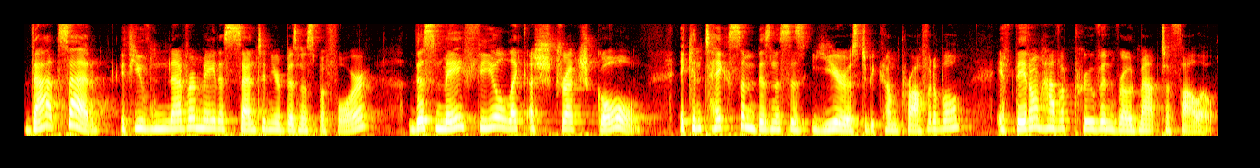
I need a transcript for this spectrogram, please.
That said, if you've never made a cent in your business before, this may feel like a stretch goal. It can take some businesses years to become profitable if they don't have a proven roadmap to follow.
